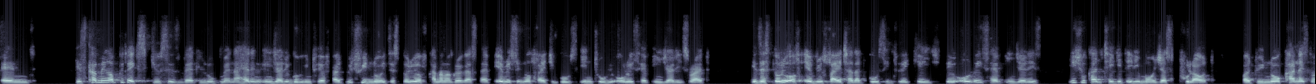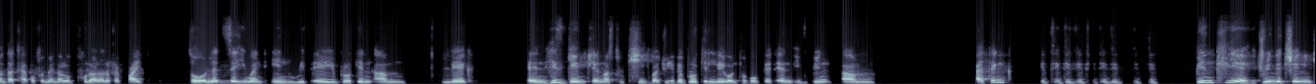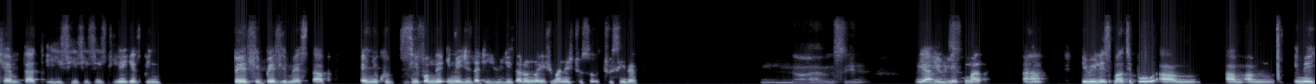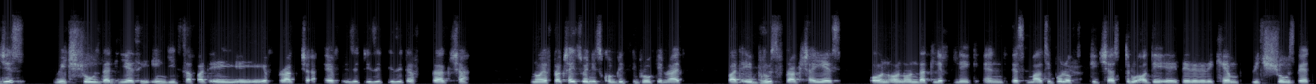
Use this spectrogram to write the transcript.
and he's coming up with excuses that look, man, I had an injury going into a fight, which we know it's a story of Conor McGregor's life. Every single fight he goes into, he always have injuries, right? It's a story of every fighter that goes into the cage. They always have injuries. If you can't take it anymore, just pull out. But we know Conor is not that type of a man that will pull out of a fight. So let's Mm. say he went in with a broken um leg, and his game plan was to kick, but you have a broken leg on top of that, and it's been um I think it it it it it, it, it, it been clear during the training camp that his, his his leg has been badly badly messed up, and you could see from the images that he released. I don't know if you managed to so- to see them. No, I haven't seen it. Yeah, he released uh-huh. he released multiple um um um images which shows that yes, he indeed suffered a, a, a fracture. Is it is it is it a fracture? No, a fracture is when it's completely broken, right? But a bruise fracture, yes, on on on that left leg. And there's multiple of Yeah. pictures throughout the, uh, the the the camp which shows that.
